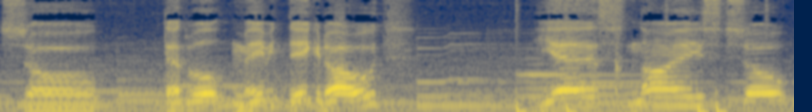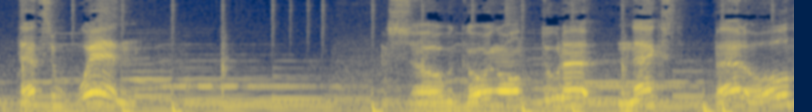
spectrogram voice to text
So that will maybe take it out. Yes, nice. So that's a win. So we're going on to the next battle.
